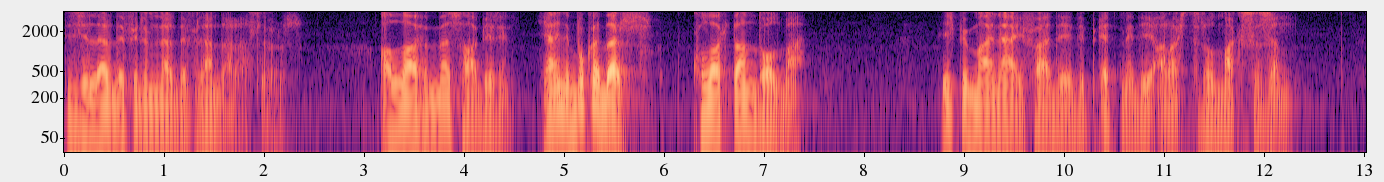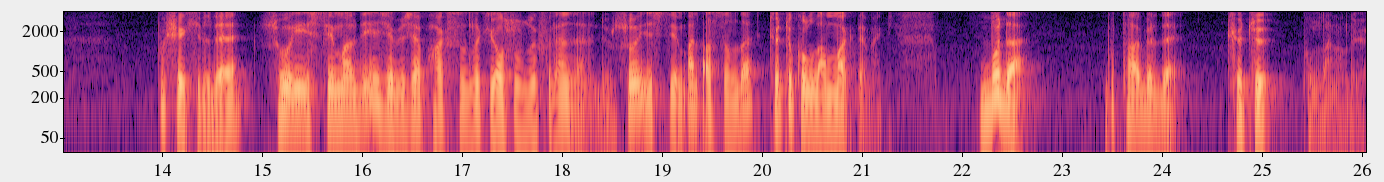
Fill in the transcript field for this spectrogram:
Dizilerde, filmlerde filan da rastlıyoruz. Allahümme sabirin. Yani bu kadar kulaktan dolma, hiçbir mana ifade edip etmediği araştırılmaksızın bu şekilde sui istimal deyince biz hep haksızlık, yolsuzluk falan zannediyoruz. Sui istimal aslında kötü kullanmak demek. Bu da bu tabir de kötü kullanılıyor.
